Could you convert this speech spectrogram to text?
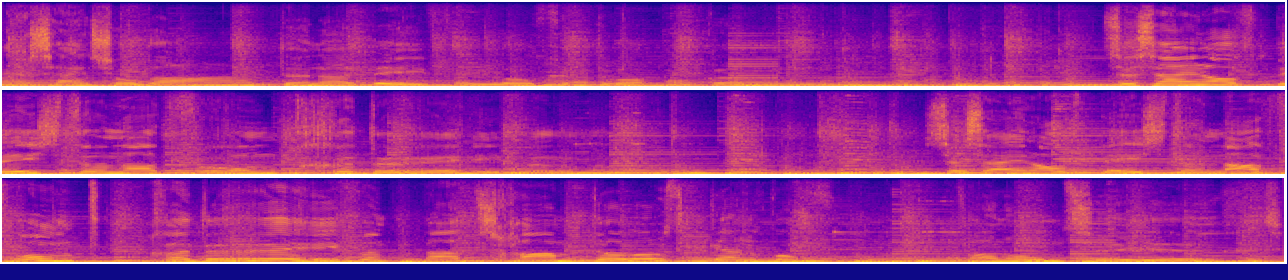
Er zijn soldaten uit Beverlo vertrokken. Ze zijn als beesten naar front gedreven. Ze zijn als beesten naar front gedreven. Het schaamteloos kerkhof van onze jeugd.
